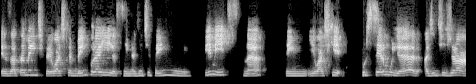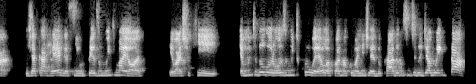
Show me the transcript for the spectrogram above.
Exatamente, eu acho que é bem por aí, assim, a gente tem limites, né? Tem, e eu acho que por ser mulher, a gente já já carrega assim um peso muito maior. Eu acho que é muito doloroso, muito cruel a forma como a gente é educada no sentido de aguentar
